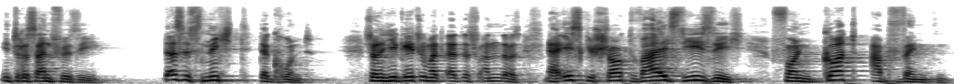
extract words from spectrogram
interessant für sie. Das ist nicht der Grund. Sondern hier geht es um etwas anderes. Er ist geschockt, weil sie sich von Gott abwenden.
